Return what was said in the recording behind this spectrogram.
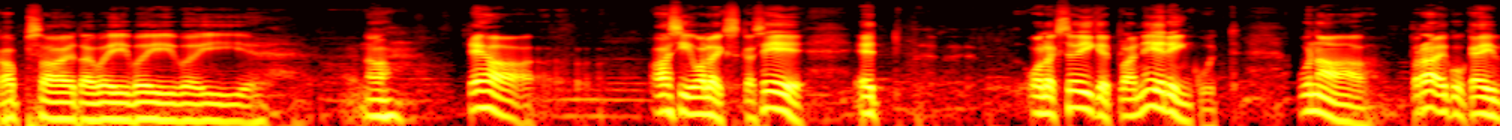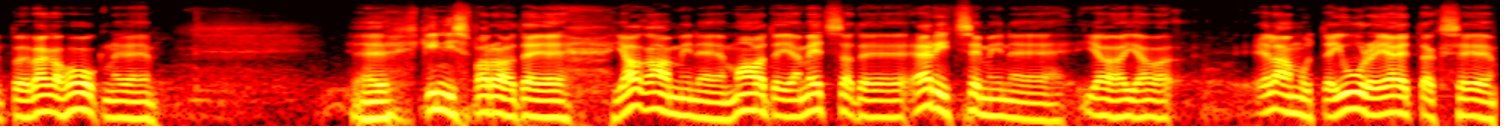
kapsaaeda või, või, või noh, teha asi oleks ka see, et oleks õiged planeeringud, kuna praegu käib väga hoogne kinnisvarade jagamine, maade ja metsade äritsemine ja, ja elamute juurde jäetakse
